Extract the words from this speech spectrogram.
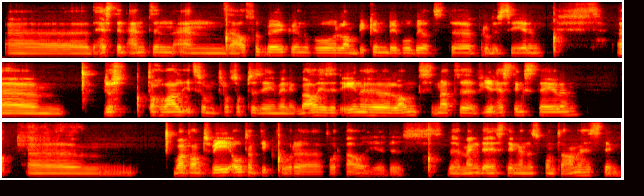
De hesten enten en zelf gebruiken voor lambieken bijvoorbeeld te produceren. Um, dus toch wel iets om trots op te zijn, vind ik. België is het enige land met uh, vier hestingstijlen, uh, waarvan twee authentiek voor, uh, voor België. Dus de gemengde hesting en de spontane hesting.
